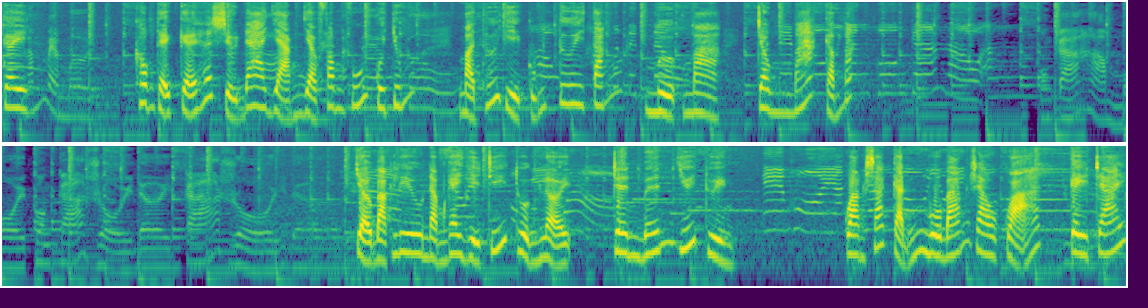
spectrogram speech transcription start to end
cây. Không thể kể hết sự đa dạng và phong phú của chúng Mà thứ gì cũng tươi tắn, mượt mà, trông mát cả mắt. Con cá hàm mồi con cá rồi đời cá rồi đời. Chợ Bạc Liêu nằm ngay vị trí thuận lợi Trên bến dưới thuyền. Quan sát cảnh mua bán rau quả, cây trái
